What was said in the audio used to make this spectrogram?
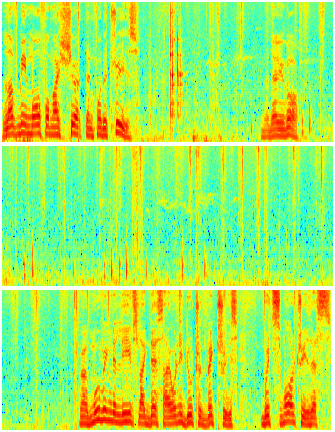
love me more for my shirt than for the trees. There you go. Well, moving the leaves like this, I only do to big trees. With small trees, there's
